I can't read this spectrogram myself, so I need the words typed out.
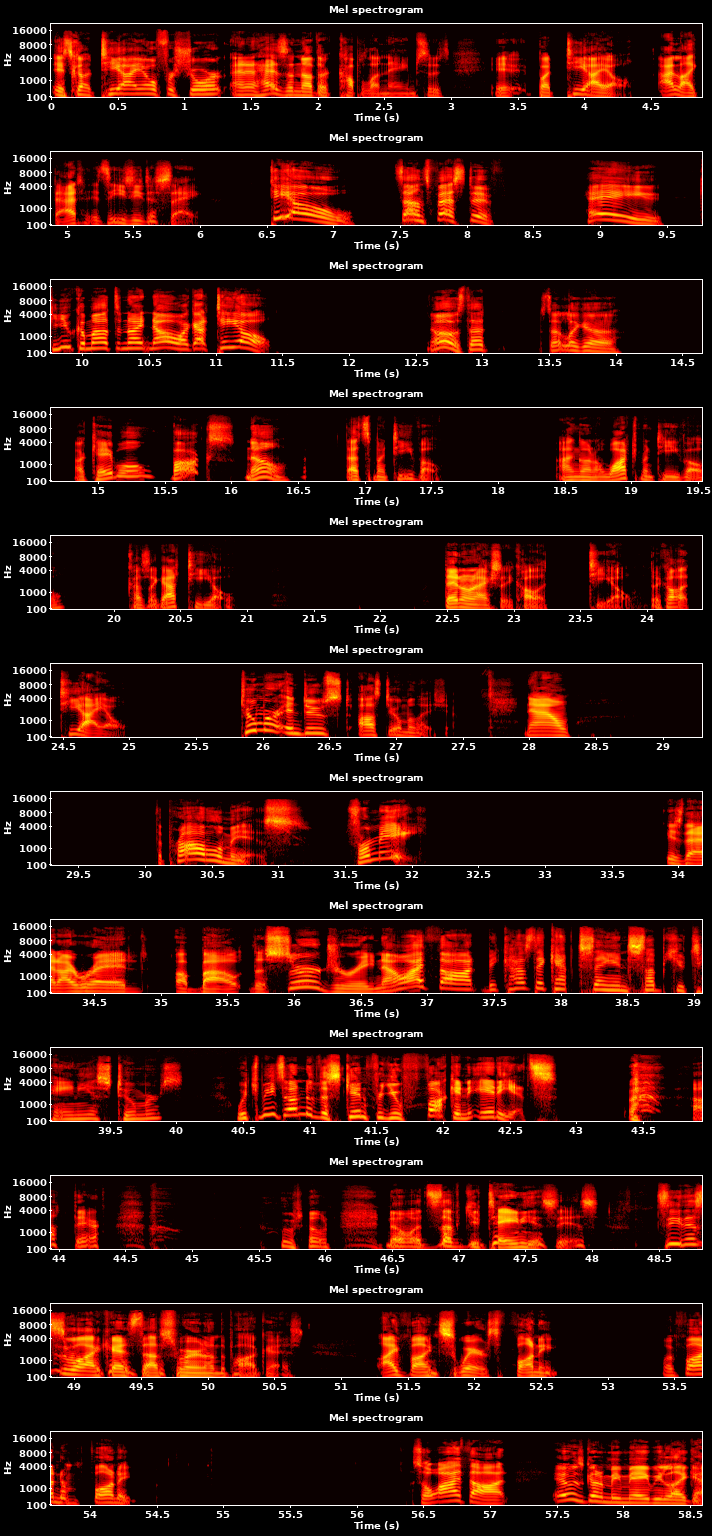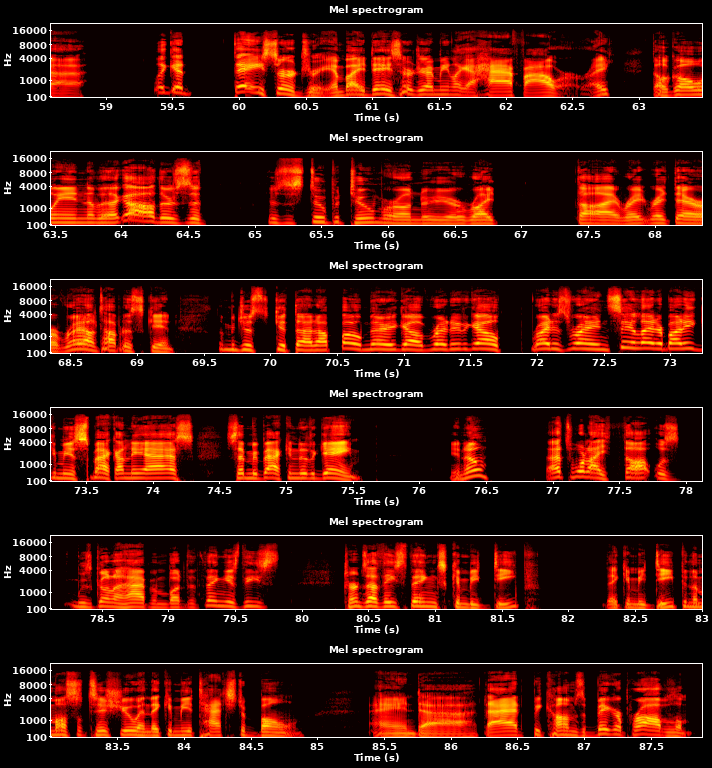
it's got TIO for short, and it has another couple of names. It, but TIO, I like that. It's easy to say. TO sounds festive. Hey, can you come out tonight? No, I got TO. No, is that is that like a a cable box? No, that's my TiVo. I'm gonna watch my TiVo because I got TO. They don't actually call it TO, they call it TIO tumor induced osteomalacia. Now, the problem is, for me, is that I read about the surgery. Now, I thought because they kept saying subcutaneous tumors, which means under the skin for you fucking idiots out there who don't know what subcutaneous is. See, this is why I can't stop swearing on the podcast. I find swears funny. I find them funny. So I thought it was going to be maybe like a like a day surgery, and by day surgery I mean like a half hour, right? They'll go in, they'll be like, "Oh, there's a there's a stupid tumor under your right thigh, right right there, right on top of the skin. Let me just get that up. Boom, there you go, ready to go, right as rain. See you later, buddy. Give me a smack on the ass, send me back into the game. You know, that's what I thought was was going to happen. But the thing is, these Turns out these things can be deep. They can be deep in the muscle tissue and they can be attached to bone. And uh, that becomes a bigger problem.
